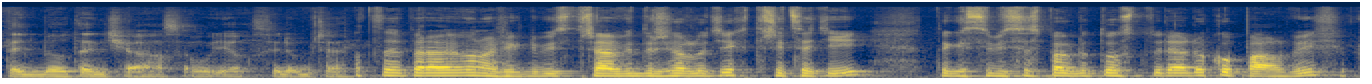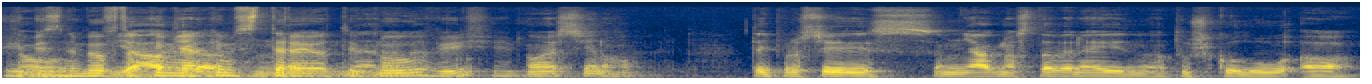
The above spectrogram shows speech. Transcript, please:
teď byl ten čas a udělal si dobře. A to je právě ono, že kdybys třeba vydržel do těch 30, tak jestli by se pak do toho studia dokopal, víš? Jako, že no, bys nebyl v takovém nějakém stereotypu, ne, ne, ne, víš? No jasně no. Teď prostě jsem nějak nastavený na tu školu a,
